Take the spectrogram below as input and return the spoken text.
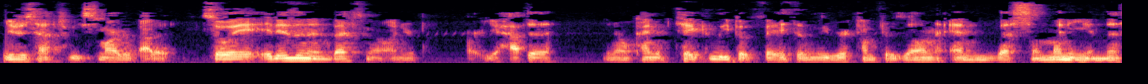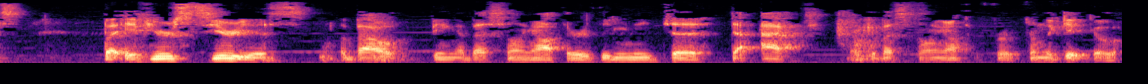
You just have to be smart about it. So it, it is an investment on your part. You have to, you know, kind of take a leap of faith and leave your comfort zone and invest some money in this. But if you're serious about being a best-selling author, then you need to, to act like a best-selling author for, from the get-go.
